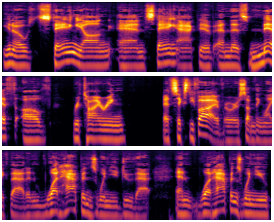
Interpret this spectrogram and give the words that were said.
you know, staying young and staying active and this myth of retiring at 65 or something like that. And what happens when you do that? And what happens when you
